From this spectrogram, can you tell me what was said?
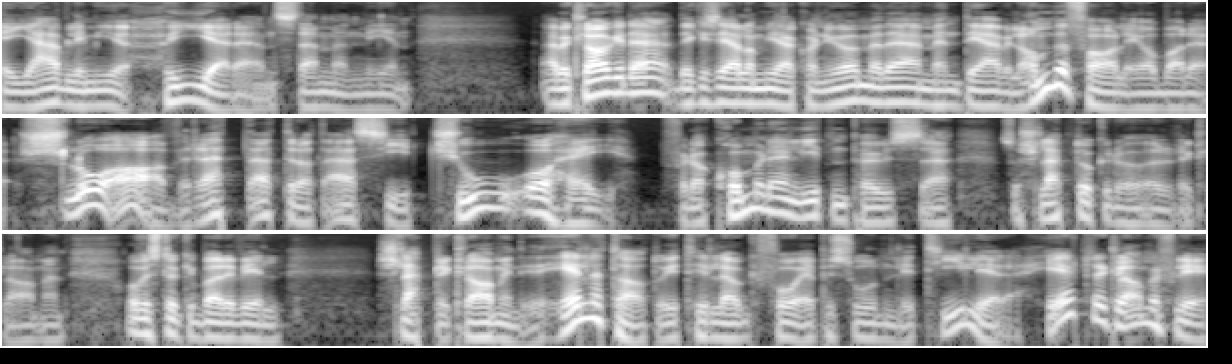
er jævlig mye høyere enn stemmen min. Jeg beklager det, det er ikke så jævla mye jeg kan gjøre med det, men det jeg vil anbefale, er å bare slå av rett etter at jeg sier tjo og hei. For da kommer det en liten pause, så slipper dere å høre reklamen. Og hvis dere bare vil slippe reklamen i det hele tatt, og i tillegg få episoden litt tidligere, helt reklamefri,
